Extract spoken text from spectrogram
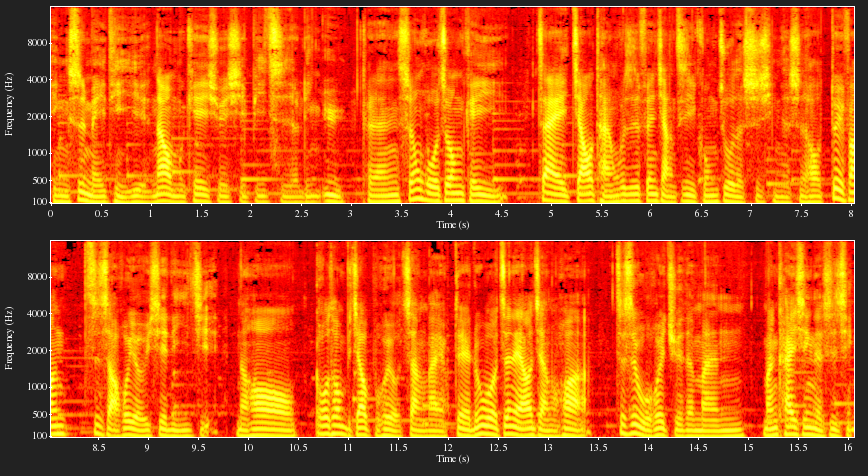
影视媒体业，那我们可以学习彼此的领域，可能生活中可以在交谈或是分享自己工作的事情的时候，对方至少会有一些理解，然后沟通比较不会有障碍。对，如果真的要讲的话，这是我会觉得蛮蛮开心的事情。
